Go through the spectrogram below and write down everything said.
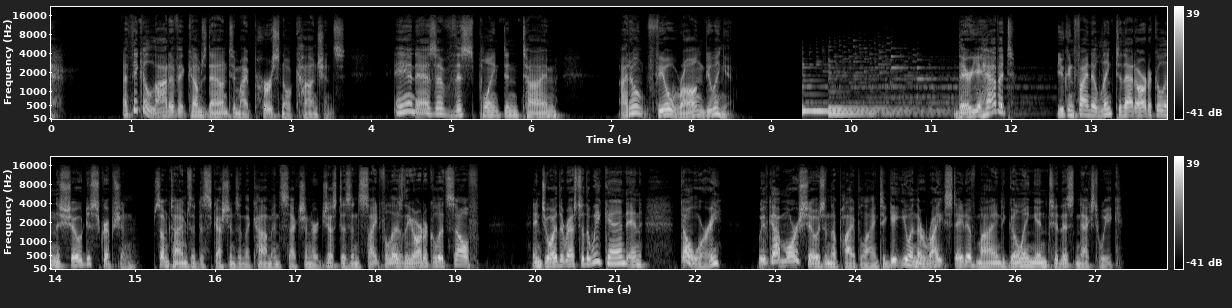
I think a lot of it comes down to my personal conscience. And as of this point in time, I don't feel wrong doing it. There you have it. You can find a link to that article in the show description. Sometimes the discussions in the comments section are just as insightful as the article itself. Enjoy the rest of the weekend, and don't worry, we've got more shows in the pipeline to get you in the right state of mind going into this next week.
